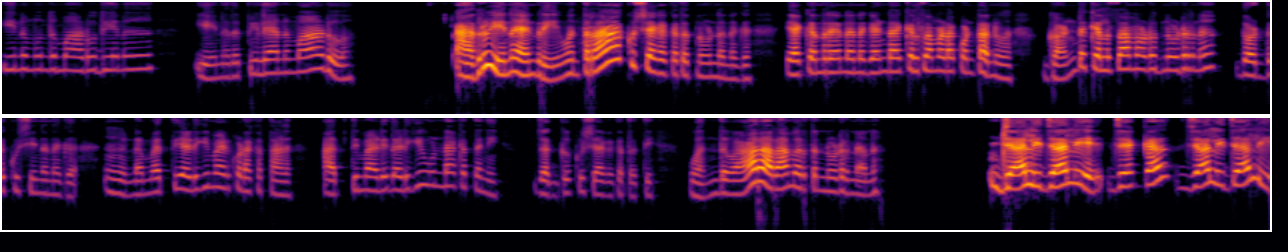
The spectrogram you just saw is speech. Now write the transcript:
ಇನ್ನು ಮುಂದೆ ಮಾಡೋದೇನು? ಏನಾರ ಪಿಲ್ಯಾನ ಮಾಡು. ಆದ್ರೂ ಏನೇನ್ರಿ ಒಂಥರ ಖುಷಿ ಆಗಕತ್ತೈತೆ ನೋಡಿ ನನಗೆ. ಯಾಕಂದ್ರೆ ನನ್ನ ಗಂಡ ಕೆಲಸ ಮಾಡಕ್ ಹೊಂಟಾನು ಗಂಡ ಕೆಲಸ ಮಾಡೋದು ನೋಡ್ರನ ದೊಡ್ಡ ಖುಷಿ ನನಗೆ. ನಮ್ಮ ಅತ್ತಿ ಅಡಿಗೆ ಮಾಡ್ಕೊಡಕತ್ತಾಳ. ಅತ್ತಿ ಮಾಡಿದ ಅಡಿಗೆ ಉಣ್ಣಾಕತ್ತಾನಿ. ಜಗ್ಗ ಖುಷಿ ಆಗಕತ್ತತಿ. ಒಂದ್ ವಾರ ಆರಾಮ ಇರ್ತಾನೆ ನೋಡ್ರಿ ನಾನು. ಜಾಲಿ ಜಾಲಿ ಜಕ್ಕ ಜಾಲಿ ಜಾಲಿ.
